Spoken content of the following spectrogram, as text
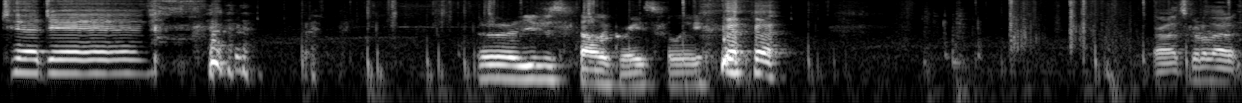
Ta-da! Uh, you just fell gracefully. Alright, let's go to that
